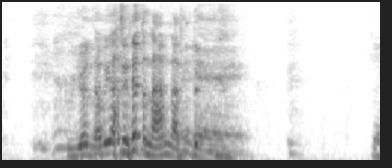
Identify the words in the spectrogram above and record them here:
Guyon tapi aslinya tenanan. Eh, ya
